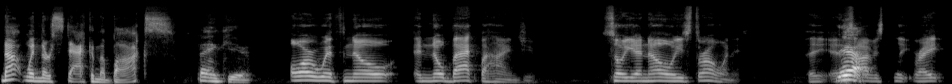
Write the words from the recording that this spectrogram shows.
not when they're stacking the box. Thank you. or with no and no back behind you. So you know he's throwing it. They- It's Yeah. obviously right.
